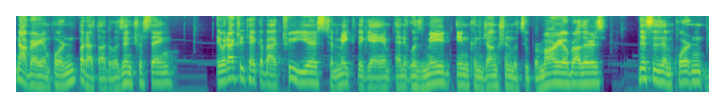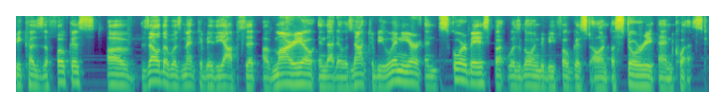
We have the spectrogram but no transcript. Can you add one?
Not very important, but I thought it was interesting. It would actually take about two years to make the game, and it was made in conjunction with Super Mario Brothers. This is important because the focus of Zelda was meant to be the opposite of Mario in that it was not to be linear and score based, but was going to be focused on a story and quest.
